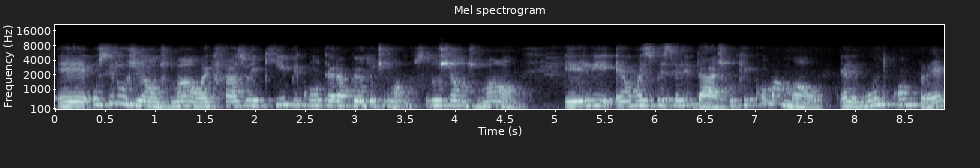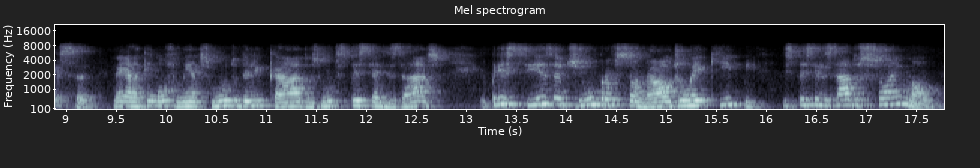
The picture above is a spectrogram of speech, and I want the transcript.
É, o cirurgião de mão é que faz a equipe com o terapeuta de mão. O cirurgião de mão, ele é uma especialidade, porque como a mão, ela é muito complexa, né? Ela tem movimentos muito delicados, muito especializados, e precisa de um profissional, de uma equipe especializada só em mão.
